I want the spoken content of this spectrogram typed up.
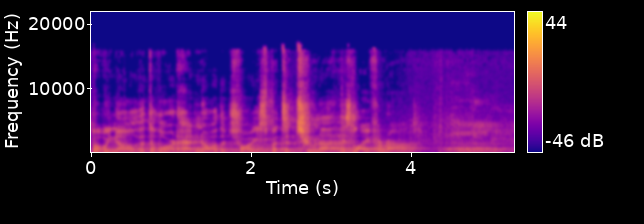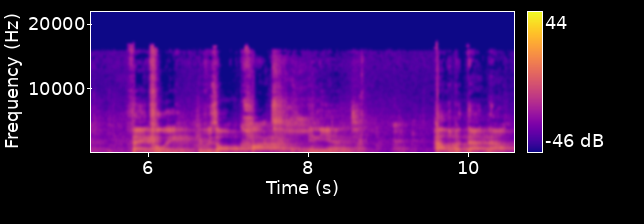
but we know that the Lord had no other choice but to tuna his life around. Thankfully, he was all caught in the end. How about that now?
